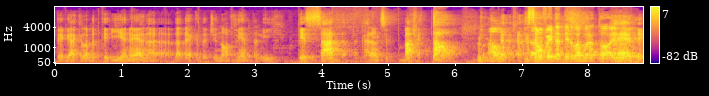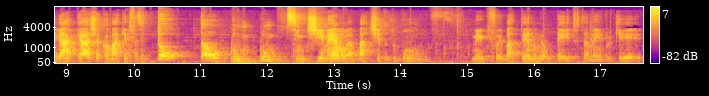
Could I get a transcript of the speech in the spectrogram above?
Pegar aquela bateria, né, da, da década de 90 ali, pesada pra caramba, que você baixa e tal. Isso é um verdadeiro laboratório. É, né? pegar a caixa com a baqueta e fazer tom, tom, bum, bum, sentir mesmo a batida do bumbo, meio que foi batendo no meu peito também, porque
